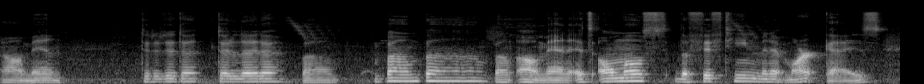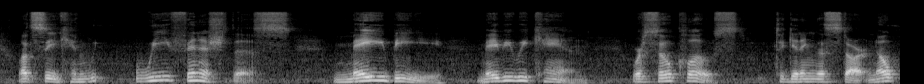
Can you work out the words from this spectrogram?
Oh man. Bum, bum, bum. Oh man, it's almost the 15 minute mark, guys. Let's see, can we we finish this? Maybe. Maybe we can. We're so close to getting this start. Nope.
